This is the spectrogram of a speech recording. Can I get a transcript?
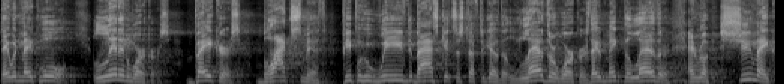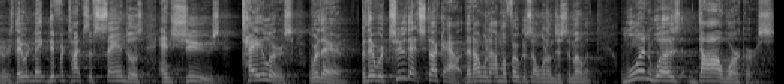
they would make wool linen workers, bakers, blacksmith, people who weaved baskets of stuff together, the leather workers, they would make the leather, and shoemakers, they would make different types of sandals and shoes. Tailors were there. But there were two that stuck out that I want I'm gonna focus on one of them just a moment. One was dye workers.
